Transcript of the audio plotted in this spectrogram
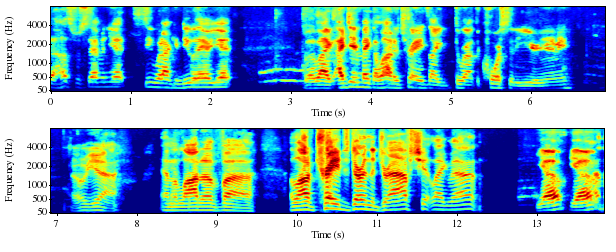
the Hustler Seven yet. See what I can do there yet. But like I did make a lot of trades like throughout the course of the year. You know what I mean? Oh yeah, and a lot of uh, a lot of trades during the draft, shit like that. Yep, yep. That's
